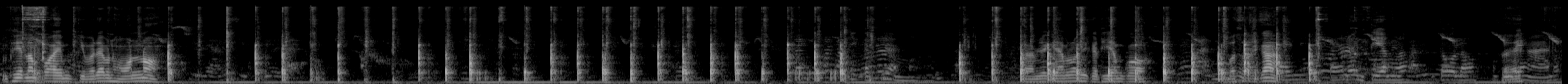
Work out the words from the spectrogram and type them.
มันเพชรลำปล่อยมันกินมาได้มันหอนเนาะ ยายแกมเรามีกระเทียมก็มาใส่ก้าใส่นี่ใส่เริ่มเตียงแล้วโตะเราใส่ไปหาแล้ว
